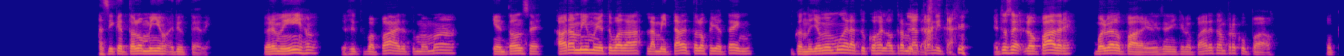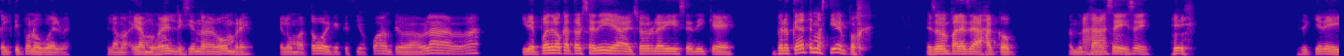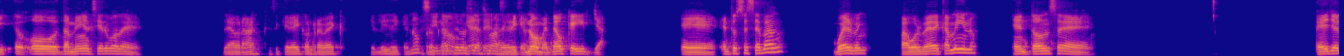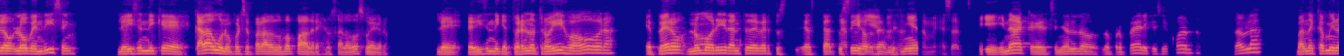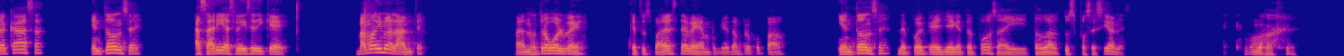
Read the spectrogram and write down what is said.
así que todo lo mío es de ustedes. Tú eres mi hijo, yo soy tu papá, eres tu mamá. Y entonces, ahora mismo yo te voy a dar la mitad de todo lo que yo tengo. Y cuando yo me muera, tú coges la otra La mitad. otra mitad. Entonces, los padres, vuelve a los padres, y dicen y que los padres están preocupados porque el tipo no vuelve. Y la, y la mujer diciéndole al hombre que lo mató y que que sí o cuánto, y bla, bla, bla, bla. Y después de los 14 días, el suegro le dice di que, pero quédate más tiempo. Eso me parece a Jacob, cuando Ajá, está sí, sí. se quiere ir. O, o también el siervo de, de Abraham, que se quiere ir con Rebeca. Y él dice que no, pero Sí, no, unos días más. Y él dice, no, me tengo que ir ya. Eh, entonces se van, vuelven para volver de camino. Entonces ellos lo, lo bendicen, le dicen de que cada uno por separado, los dos padres, o sea, los dos suegros, le, le dicen de que tú eres nuestro hijo ahora, espero no morir antes de ver tus, hasta A tus hijos, o sea, mis nietos, exacto. y, y nada, que el Señor lo, lo prospere y que sé cuánto, bla, bla, van de camino a casa. Entonces, Azarías le dice de que vamos a irnos adelante para nosotros volver, que tus padres te vean porque ellos están preocupados, y entonces, después que llegue tu esposa y todas tus posesiones. Como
